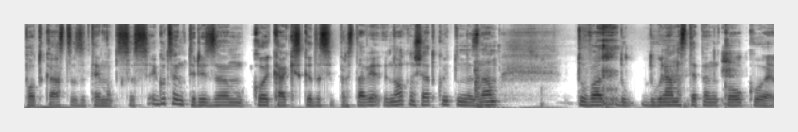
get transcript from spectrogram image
подкаста за темата с егоцентризъм, кой как иска да се представя. Едно от нещата, които не знам това до, до голяма степен колко е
